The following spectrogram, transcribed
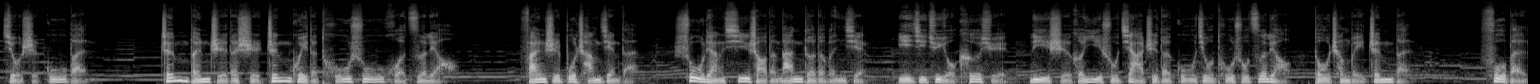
就是孤本。真本指的是珍贵的图书或资料。凡是不常见的、数量稀少的难得的文献，以及具有科学、历史和艺术价值的古旧图书资料，都称为真本。副本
